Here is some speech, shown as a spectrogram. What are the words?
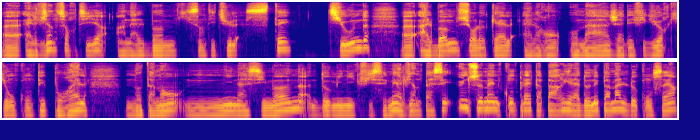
Elle vient de sortir un album qui s'intitule Stay Euh, album sur lequel elle rend hommage à des figures qui ont compté pour elle, notamment Nina Simone, Dominique Fils-Aimé. Elle vient de passer une semaine complète à Paris, elle a donné pas mal de concerts,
